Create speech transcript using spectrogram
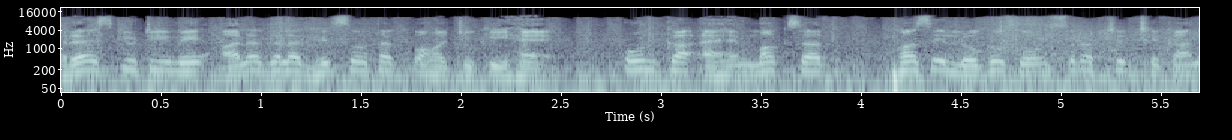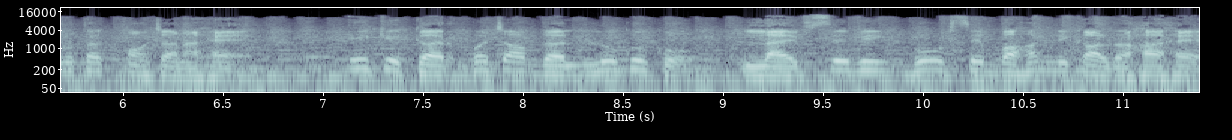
रेस्क्यू टीमें अलग अलग हिस्सों तक पहुँच चुकी हैं। उनका अहम मकसद फंसे लोगों को सुरक्षित ठिकानों तक पहुंचाना है। एक एक कर बचाव दल लोगों को लाइफ सेविंग बोट से बाहर निकाल रहा है।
